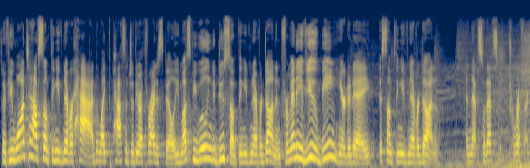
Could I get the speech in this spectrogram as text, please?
So if you want to have something you've never had, like the passage of the arthritis bill, you must be willing to do something you've never done. And for many of you, being here today is something you've never done. And that, so that's terrific.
